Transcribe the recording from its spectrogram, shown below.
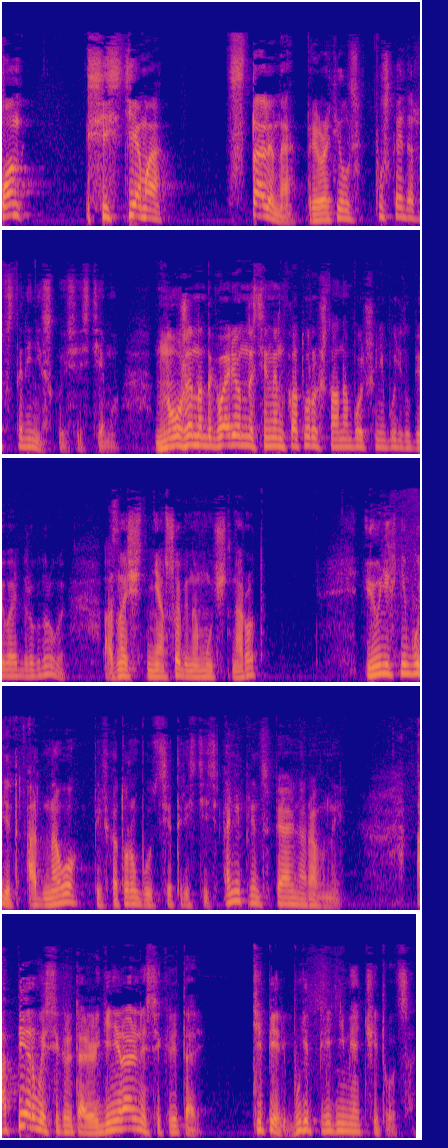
он, система Сталина превратилась, пускай даже в сталинистскую систему, но уже на договоренности номенклатуры, что она больше не будет убивать друг друга, а значит не особенно мучить народ. И у них не будет одного, перед которым будут все трястись. Они принципиально равны. А первый секретарь или генеральный секретарь теперь будет перед ними отчитываться.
